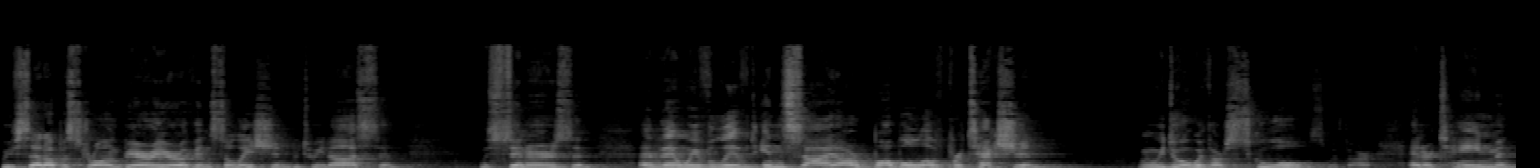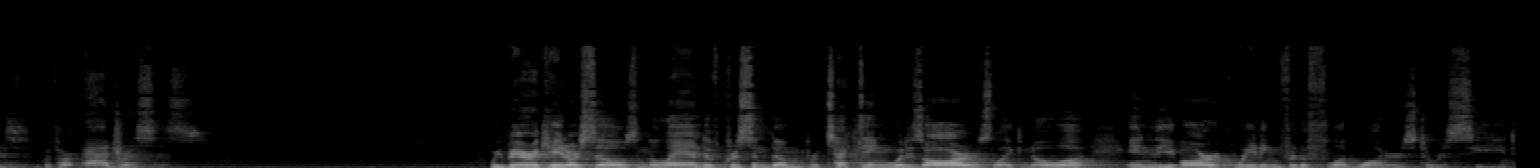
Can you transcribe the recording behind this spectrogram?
We've set up a strong barrier of insulation between us and the sinners, and, and then we've lived inside our bubble of protection. I mean, we do it with our schools, with our entertainment, with our addresses. We barricade ourselves in the land of Christendom, protecting what is ours, like Noah in the ark, waiting for the floodwaters to recede,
